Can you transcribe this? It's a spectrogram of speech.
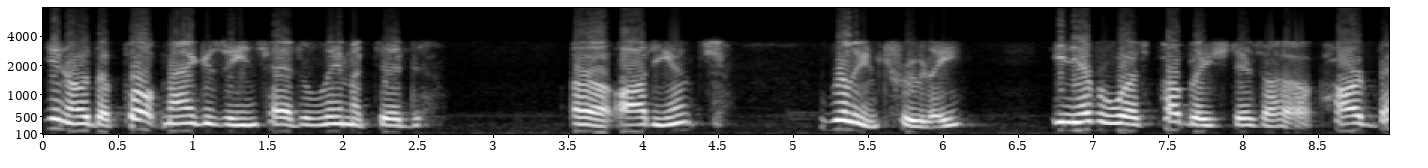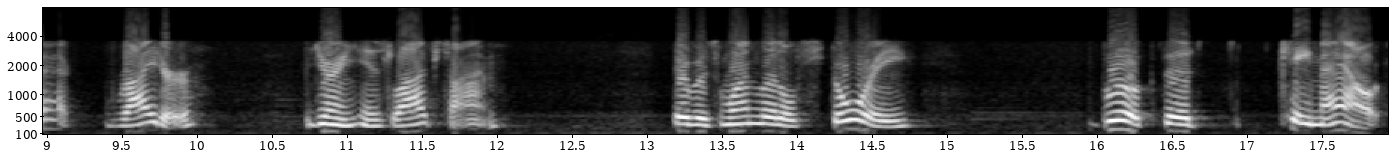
you know the pulp magazines had a limited uh, audience, really and truly. He never was published as a hardback writer during his lifetime. There was one little story book that came out,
